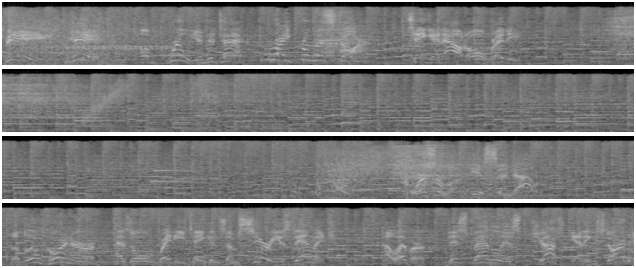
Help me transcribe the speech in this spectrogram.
Big hit! A brilliant attack right from the start! Taken out already! Corsola is sent out. The blue corner has already taken some serious damage. However, this battle is just getting started.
